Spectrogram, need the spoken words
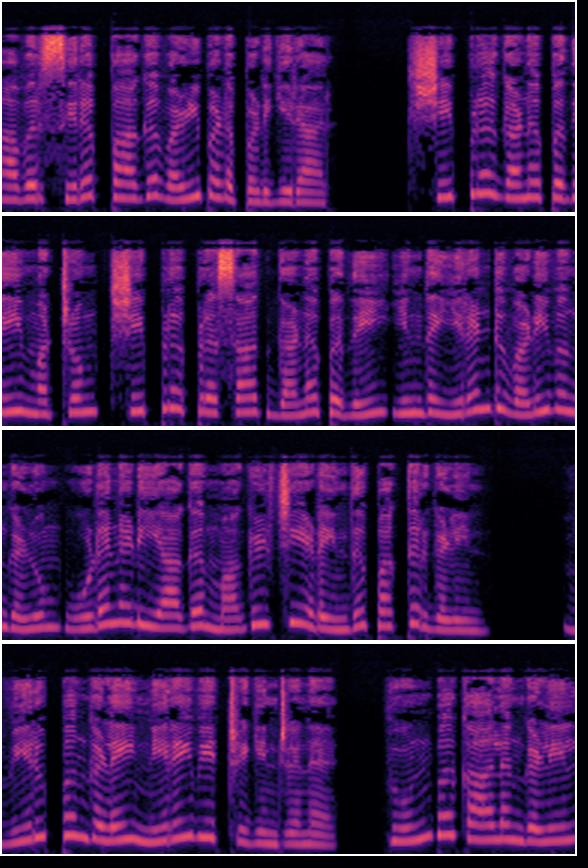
அவர் சிறப்பாக வழிபடப்படுகிறார். க்ஷிப்ர கணபதி மற்றும் க்ஷிப்ர பிரசாத் கணபதி இந்த இரண்டு வடிவங்களும் உடனடியாக மகிழ்ச்சியடைந்து பக்தர்களின் விருப்பங்களை நிறைவேற்றுகின்றன. துன்ப காலங்களில்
